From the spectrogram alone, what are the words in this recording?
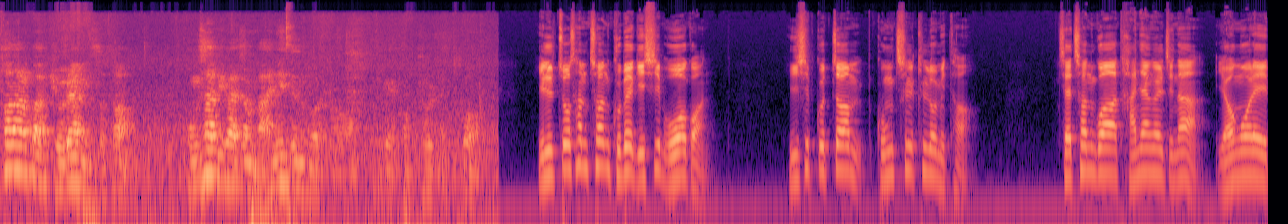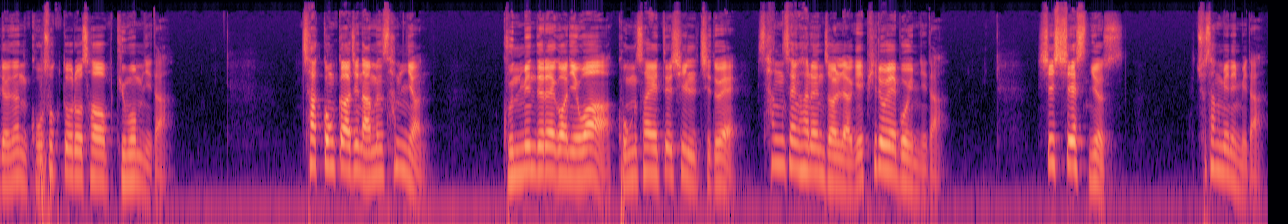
터널과 교량이 있어서 공사비가 좀 많이 드는 걸로 그게 검토를 됐고 1조 3,925억 원, 29.07km. 제천과 단양을 지나 영월에 이르는 고속도로 사업 규모입니다. 착공까지 남은 3년. 군민들의 건의와 공사의 뜻이 일치돼 상생하는 전략이 필요해 보입니다. CCS 뉴스 최상민입니다.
